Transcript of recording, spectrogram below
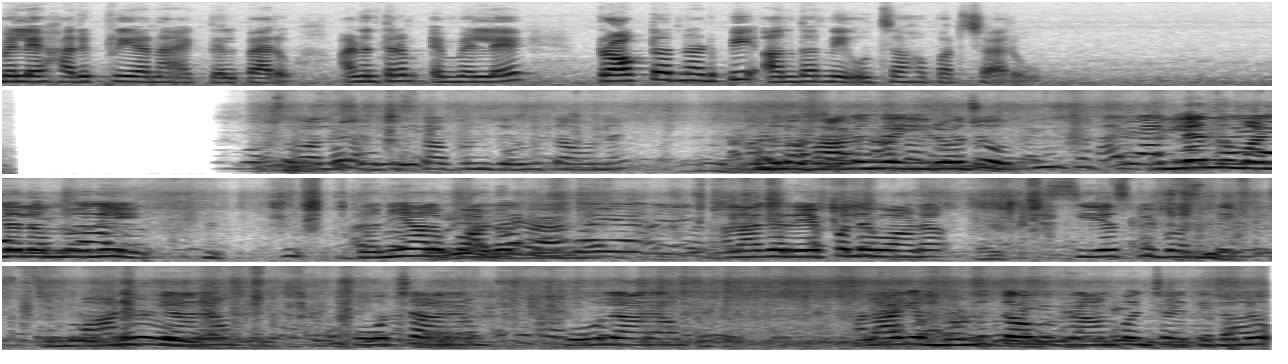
ఎమ్మెల్యే హరిప్రియ నాయక్ తెలిపారు. అనంతరం ఎమ్మెల్యే ట్రాక్టర్ నడిపి అందరినీ ఉత్సాహపరిచారు. ఉత్సవాలు శంకుస్థాపన జరుగుతూ ఉన్నాయి. అందులో భాగంగా ఈరోజు ఇల్లెందు మండలంలోని ధనియాలపాడు అలాగే రేపల్లెవాడ సిఎస్పి బస్తీ మాణిక్యారం పోచారం పోలారం అలాగే మొండుతోగు గ్రామ పంచాయతీలలో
